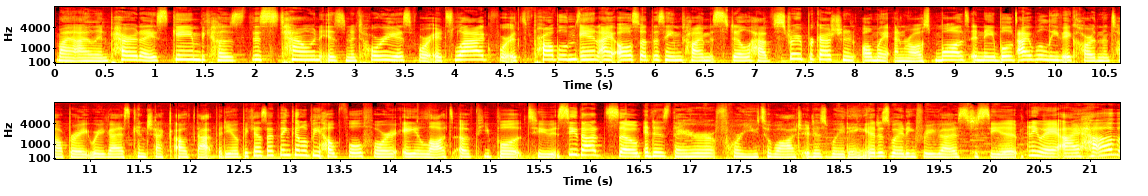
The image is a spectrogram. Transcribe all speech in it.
my island paradise, Paradise game because this town is notorious for its lag, for its problems, and I also at the same time still have story progression and all my NRaas mods enabled. I will leave a card in the top right where you guys can check out that video because I think it'll be helpful for a lot of people to see that. So it is there for you to watch. It is waiting. It is waiting for you guys to see it. Anyway, I have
